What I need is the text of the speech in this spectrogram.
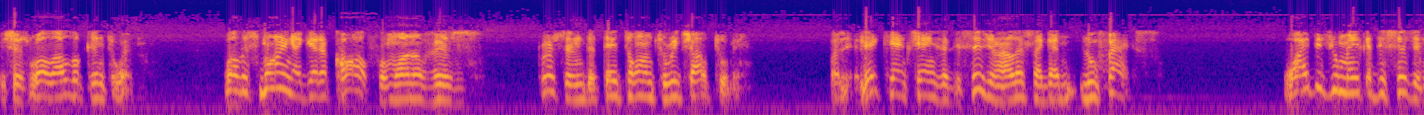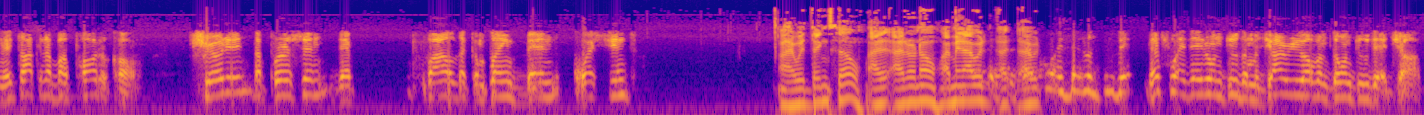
He says, well, I'll look into it. Well, this morning I get a call from one of his person that they told him to reach out to me. But they can't change the decision unless I get new facts. Why did you make a decision? They're talking about protocol. Shouldn't the person that filed the complaint been questioned? I would think so. I, I don't know. I mean, I would, I, I That's why they don't do that. That's why they don't do. The majority of them don't do their job.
